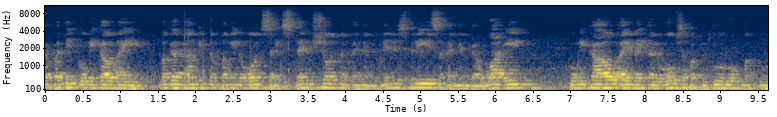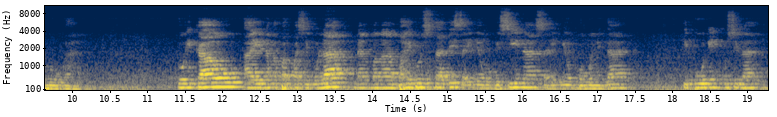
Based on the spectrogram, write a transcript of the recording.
Kapatid, kung ikaw ay magagamit ng Panginoon sa extension ng kanyang ministry, sa kanyang gawain, kung ikaw ay may kaloob sa pagtuturo, magturo ka. Kung ikaw ay nakapagpasimula ng mga Bible studies sa inyong opisina, sa inyong komunidad, tipunin mo sila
